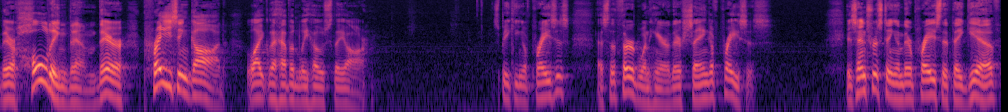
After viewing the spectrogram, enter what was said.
They're holding them, they're praising God like the heavenly host they are. Speaking of praises, that's the third one here. They're saying of praises. It's interesting in their praise that they give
